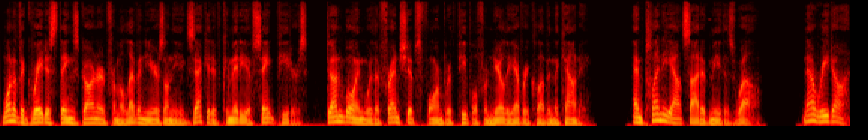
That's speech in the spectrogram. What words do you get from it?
One of the greatest things garnered from 11 years on the executive committee of St. Peter's, Dunboyne were the friendships formed with people from nearly every club in the county. And plenty outside of Meath as well. Now read on.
